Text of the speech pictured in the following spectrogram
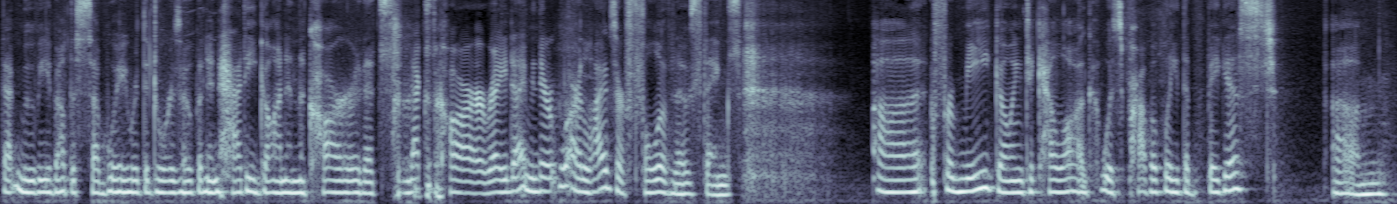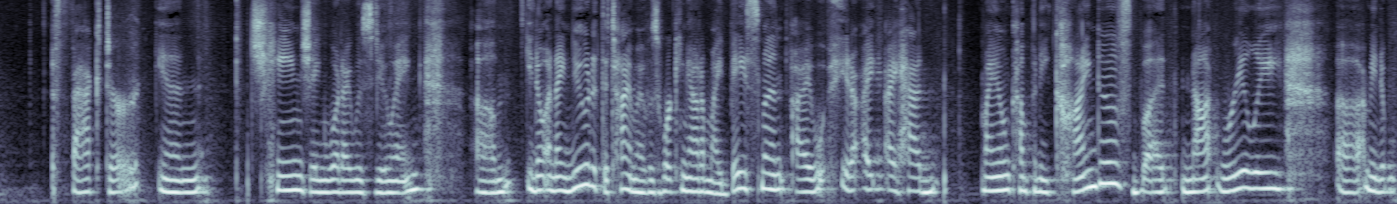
that movie about the subway where the doors open and had he gone in the car, that's the next car, right? I mean, our lives are full of those things. Uh, for me, going to Kellogg was probably the biggest um, factor in changing what I was doing. Um, you know, and I knew it at the time. I was working out of my basement. I, you know, I, I had my own company, kind of, but not really. Uh, I mean, it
